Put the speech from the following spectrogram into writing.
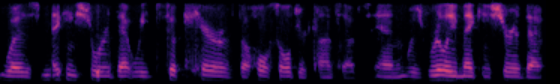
was making sure that we took care of the whole soldier concept and was really making sure that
